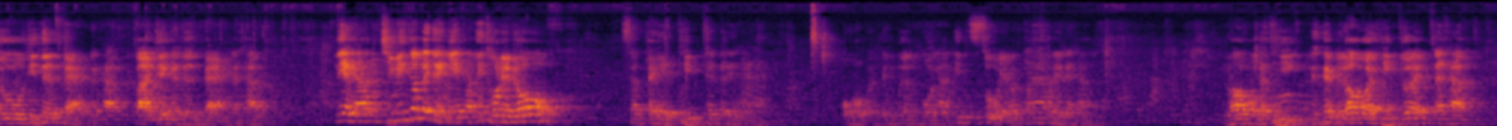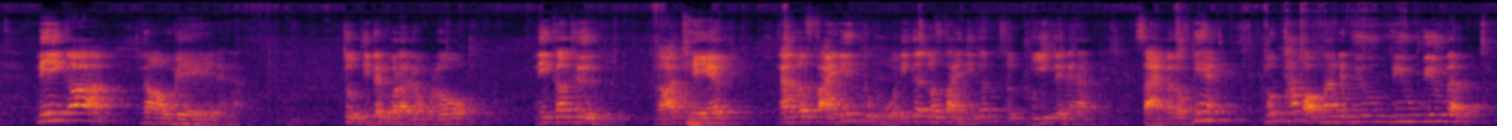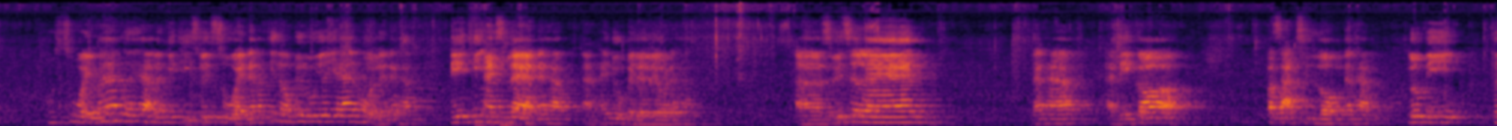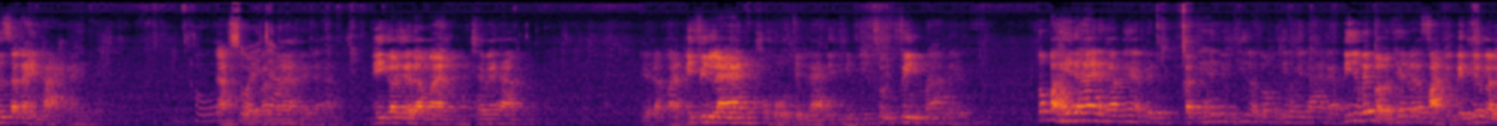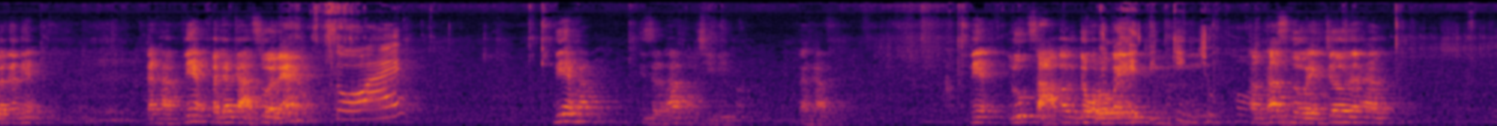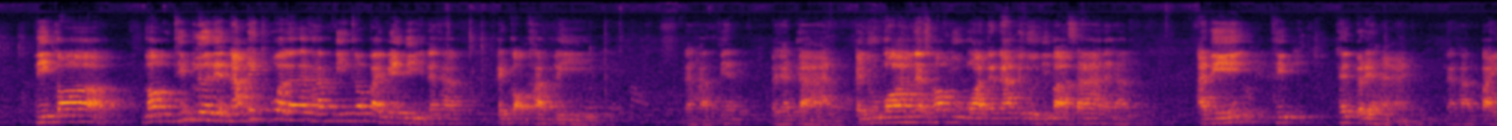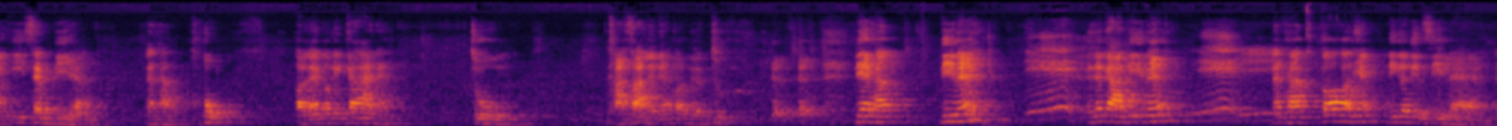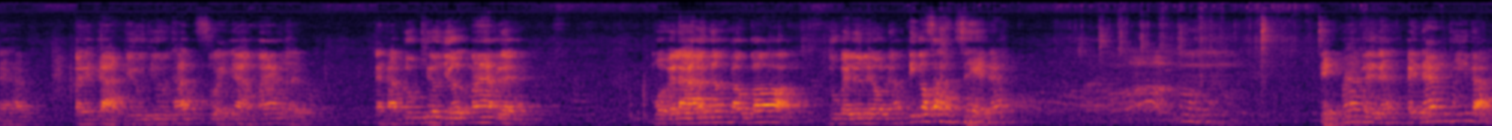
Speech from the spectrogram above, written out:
ดูที่เนินแบกนะครับ บาเจอกันเนินแบกนะครับ เนี่ยครับชีวิตก็เป็นอย่างนี้ครับที่โทเรโดสเปนทิปเทนเบริหารโอ้โหมันเป็นเมืองโบราณที่สวยมากๆเลยนะครับรอบวักระทิงไปรอบวักระทิงด้วยนะครับ นี่ก็นอร์เวย์นะครับ จุดที่เป็นมรดกโลก นี่ก็คือนอร์ทเคฟนั่งรถไฟนี่โอ้โหนี่ก็รถไฟนี่ก็สุดพีคเลยนะครับ สายมรดกเนี่ยมุดทับออกมาเป็นวิววิววิวแบบ สวยมากเลยอะมันมีที่สวยๆนะครับ ที่เราไม่รู้เยอะแยะหมดเลยนะครับ นี่ที่ไอซ์แลนด์นะครับอะให้ดูไปเร็วๆนะครับเอ่อสวิตเซอร์แลนด์นะครับ อันนี้ก็ปราสาทชินลงนะครับ รูปนี้พฤษณัยถ่ายให้โอ้นะสวยจังมากๆเลยนะครับ นี่ก็เยอรมันใช่ไหมครับเยอรมันนี่ฟินแลนด์โอ้โหฟินแลนด์นี่ทริปนี้สุดฟินมากเลย ต้องไปให้ได้นะครับเนี่ยเป็นประเทศหนึ่งที่เราต้องไปเที่ยวให้ได้นะครับนี่ยังไม่เปิดประเทศนะฝันถึงไปเที่ยวกันแล้วนะเนี่ยนะครับเนี่ยบรรยากาศสวยไหมสวย เนี่ยครับอิสรภาพของชีวิตนะครับเนี่ยลูกสาวก็โดดลงไปเห็นพี่กิ่งชุมพรทำท่าสโนว์แองเจิลนะครับ นี่ก็ลองทริปเรือเนี่ยนับไม่ทั่วนแล้วนะครับ นี่ก็ไปเมดินะครับ ไปเกาะคาปรีนะครับเนี่ย บรรยากาศไปดูบอลนะชอบดูบอลนะครับไปดูที่บาร์ซ่านะครับ อันนี้ทริปเพชรบริหารนะครับ ไปที่แซมเบียนะครับโอ้โหตอนแรกก็ไม่กล้านะ จูงขาสั่นเลยนะตอนเดินจูงเนี่ยครับ ดีไหมดีบรรยากาศดีไหมดีนะครับ ก็เนี่ยนี่ก็นิวซีแลนด์นะครับบรรยากาศวิวทิวทัศน์สวยงามมากเลยนะครับลูกเที่ยวเยอะมากเลย หมดเวลาแล้วเนอะเราก็ดูไปเร็วๆนะนี่ก็ฝรั่งเศสนะเจ๋งมากเลยนะไปนั่งที่แบบ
